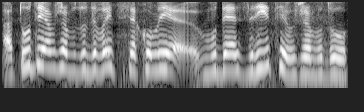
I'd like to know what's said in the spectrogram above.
А тут я вже буду дивитися, коли буде зріти, вже буду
